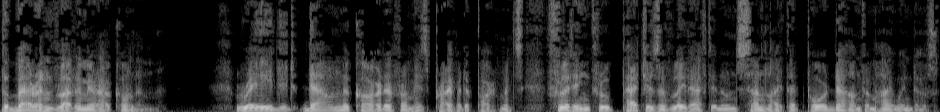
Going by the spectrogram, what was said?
The Baron Vladimir Harkonnen raged down the corridor from his private apartments, flitting through patches of late afternoon sunlight that poured down from high windows.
